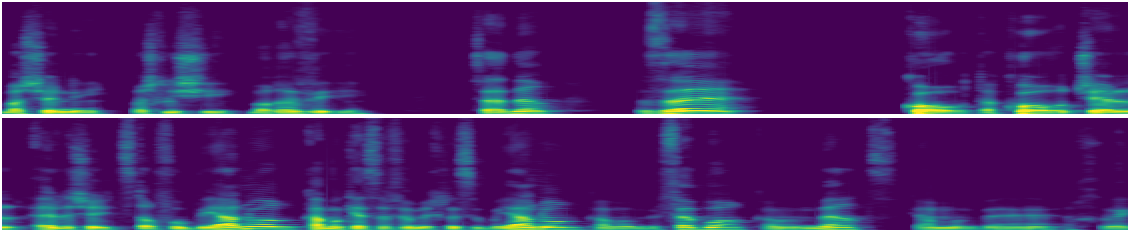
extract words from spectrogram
בשני, בשלישי, ברביעי, בסדר? זה קורט, הקורט של אלה שהצטרפו בינואר, כמה כסף הם הכניסו בינואר, כמה בפברואר, כמה במרץ, כמה אחרי.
